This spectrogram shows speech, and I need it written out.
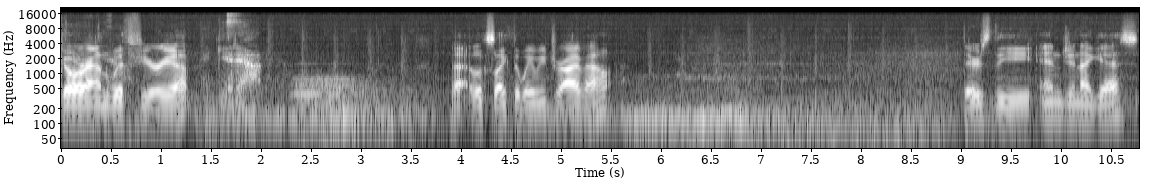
go around with Fury up. Get out. That looks like the way we drive out. There's the engine, I guess.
